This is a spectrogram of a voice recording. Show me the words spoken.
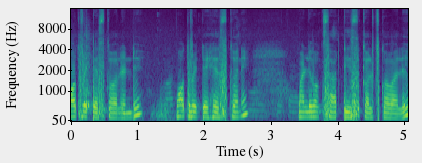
మూత పెట్టేసుకోవాలండి. మూత పెట్టేసేసుకొని మళ్ళీ ఒకసారి తీసి కలుపుకోవాలి.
